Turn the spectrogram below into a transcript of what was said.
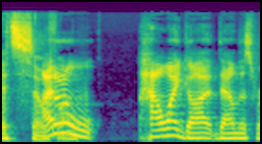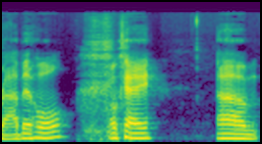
It's so. I don't fun. know how I got down this rabbit hole. Okay. um,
